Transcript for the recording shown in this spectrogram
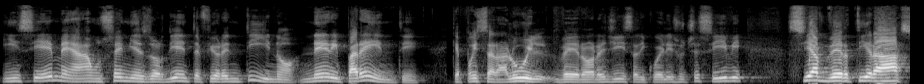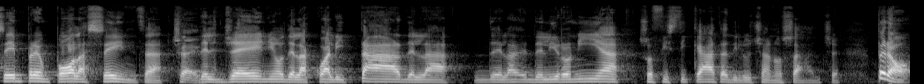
insieme a un semi-esordiente fiorentino, Neri Parenti, che poi sarà lui il vero regista di quelli successivi, si avvertirà sempre un po' l'assenza Certo. del genio, della qualità, della- della- dell'ironia sofisticata di Luciano Salce. Però,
